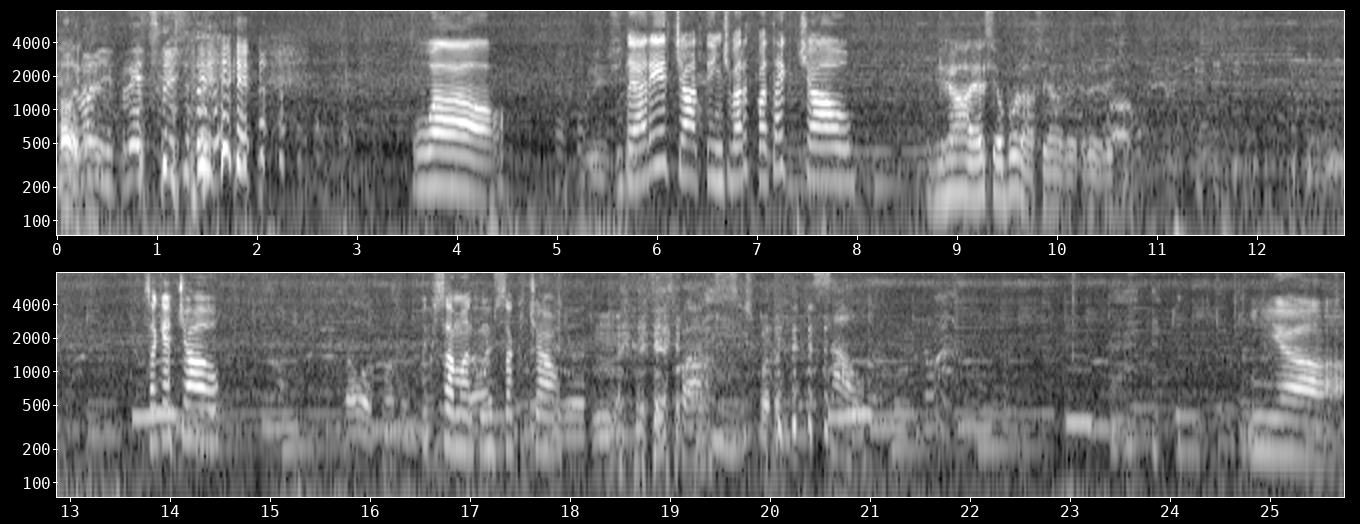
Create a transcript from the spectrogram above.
Palika. Wow! Un Te arī ir čātiņš, varat pateikt čau. Jā, es jau burās, jā, re, re, reči. Sakiet čau. Samant mums saka čau. Jā.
